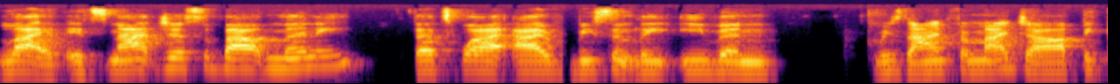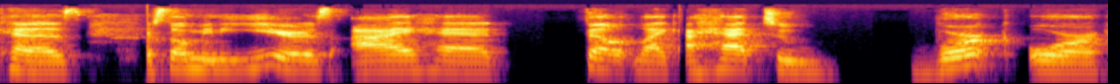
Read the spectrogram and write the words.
life. It's not just about money. That's why I recently even resigned from my job because for so many years I had felt like I had to work or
